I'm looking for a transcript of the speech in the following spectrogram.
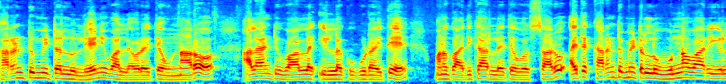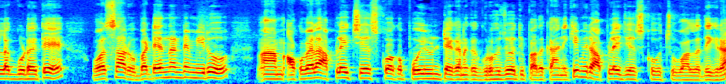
కరెంటు మీటర్లు లేని వాళ్ళు ఎవరైతే ఉన్నారో అలాంటి వాళ్ళ ఇళ్ళకు కూడా అయితే మనకు అధికారులు అయితే వస్తారు. అయితే కరెంటు మీటర్లు ఉన్న వారి ఇళ్ళకు కూడా అయితే వస్తారు. బట్ ఏంటంటే మీరు ఒకవేళ అప్లై చేసుకోకపోయి ఉంటే కనుక గృహజ్యోతి పథకానికి మీరు అప్లై చేసుకోవచ్చు వాళ్ళ దగ్గర.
